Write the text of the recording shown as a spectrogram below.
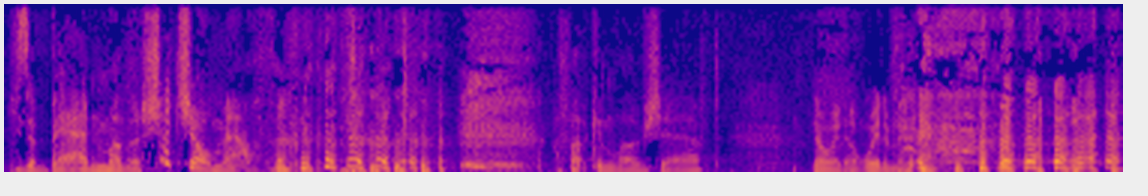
He's a bad mother. Shut your mouth. I fucking love Shaft. No, I don't. Wait a minute.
